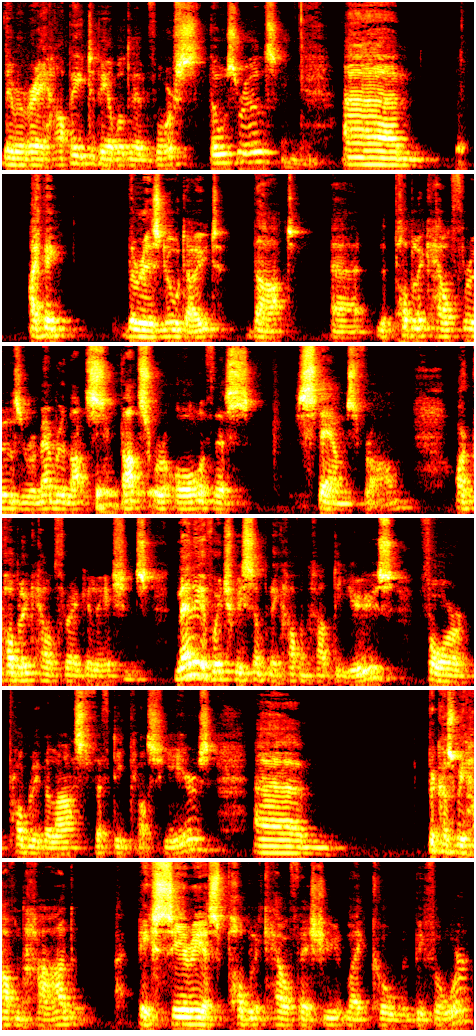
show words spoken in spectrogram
they were very happy to be able to enforce those rules. Um, I think there is no doubt that uh, the public health rules, and remember that's that's where all of this stems from, are public health regulations, many of which we simply haven't had to use for probably the last 50 plus years, um, because we haven't had a serious public health issue like COVID before.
